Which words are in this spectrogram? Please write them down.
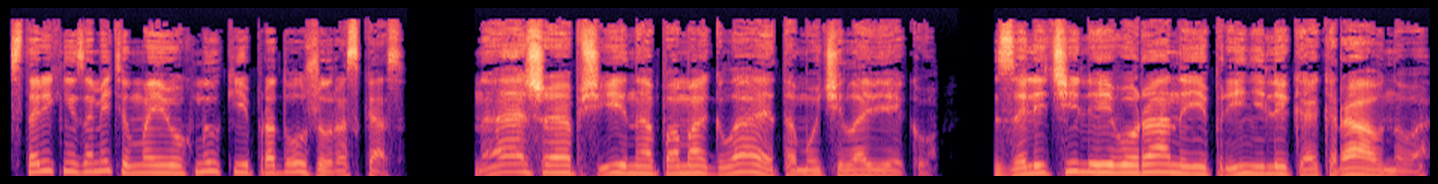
Старик не заметил моей ухмылки и продолжил рассказ. «Наша община помогла этому человеку. Залечили его раны и приняли как равного.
